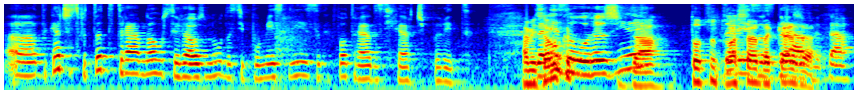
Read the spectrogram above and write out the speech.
А, така че светът трябва много сериозно да си помисли за какво трябва да си харчи парите. Ами Дали само за оръжие, да, точно това ще да кажа. Да,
